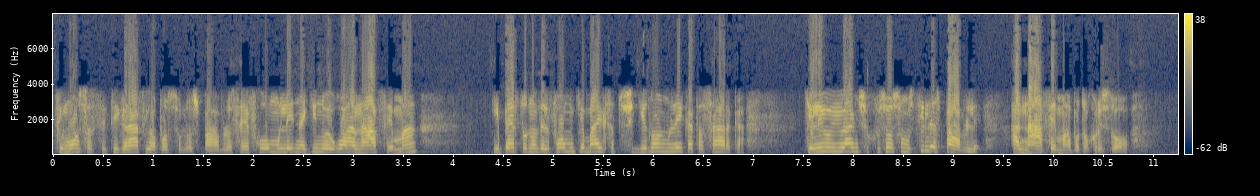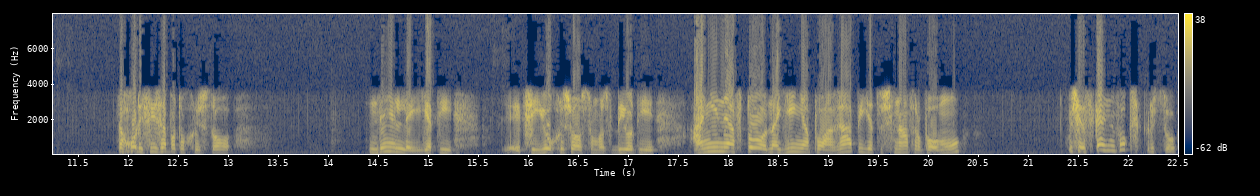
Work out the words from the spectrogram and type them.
Θυμόσαστε τι γράφει ο Απόστολος Παύλος. Θα ευχόμουν λέει να γίνω εγώ ανάθεμα υπέρ των αδελφών μου και μάλιστα του συγγενών μου λέει κατά σάρκα. Και λέει ο Ιωάννης ο Χριστός όμως τι λες Παύλε. Ανάθεμα από τον Χριστό. Να χωριστείς από τον Χριστό. Ναι λέει γιατί εξηγεί ο Χρυσόστομος διότι αν είναι αυτό να γίνει από αγάπη για τον συνάνθρωπό μου ουσιαστικά είναι δόξα Χριστού.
